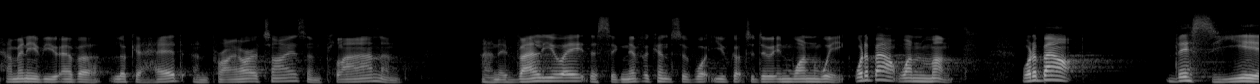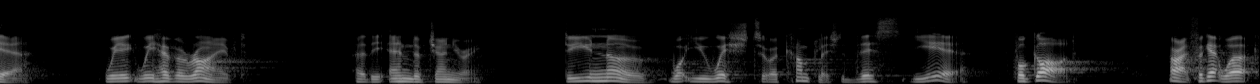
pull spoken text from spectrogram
How many of you ever look ahead and prioritize and plan and, and evaluate the significance of what you've got to do in one week? What about one month? What about this year? We, we have arrived at the end of January. Do you know what you wish to accomplish this year for God? All right, forget work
